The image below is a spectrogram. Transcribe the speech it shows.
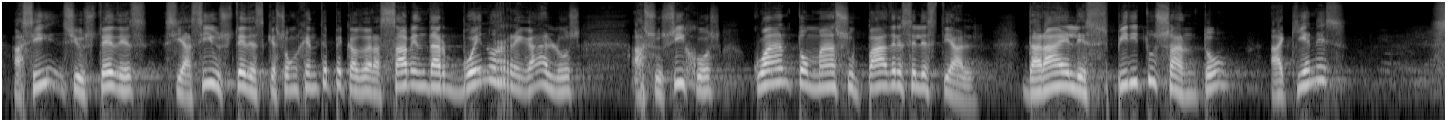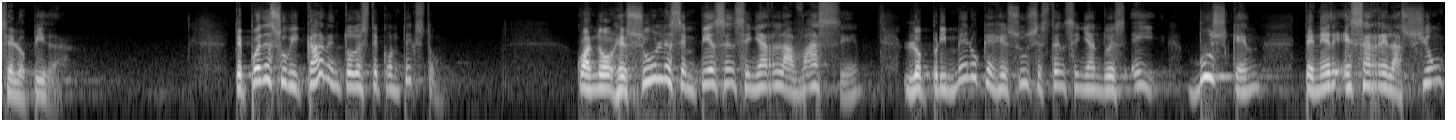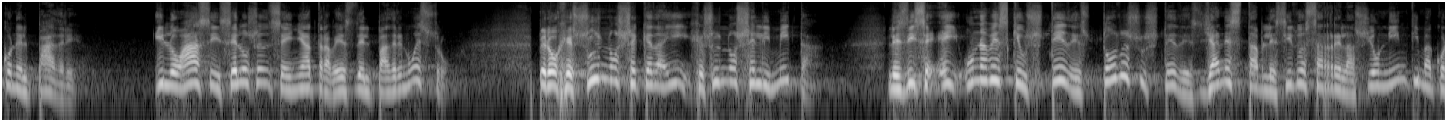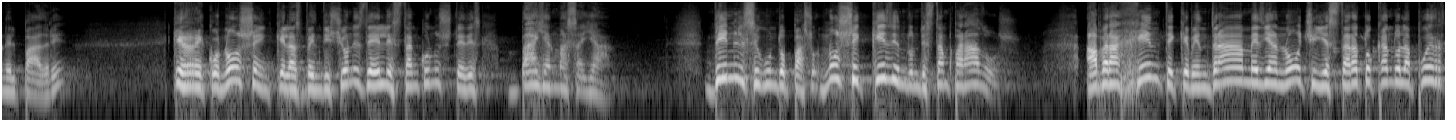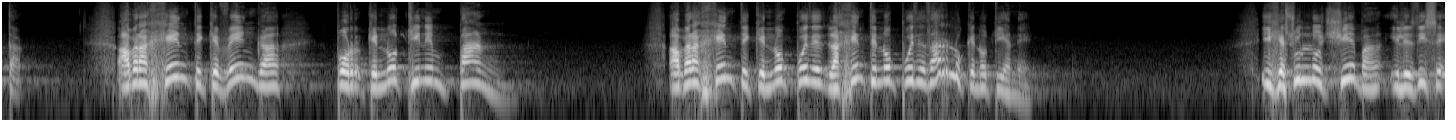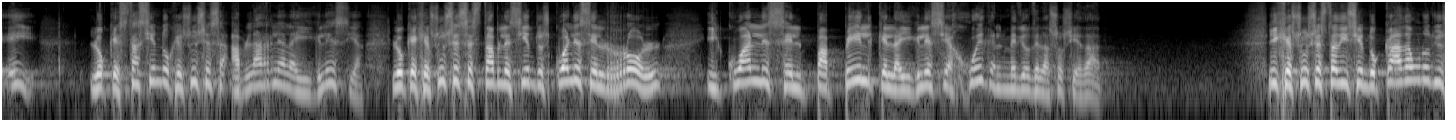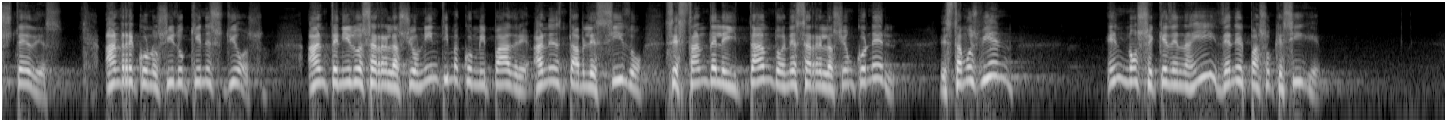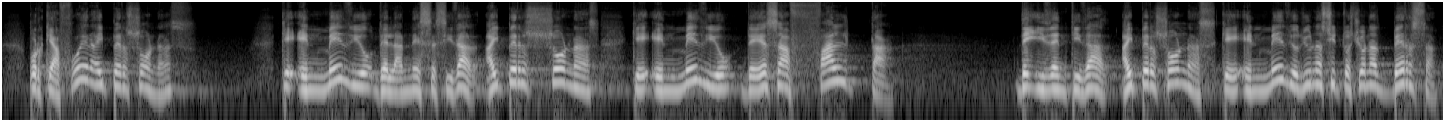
Así, si ustedes, si así ustedes que son gente pecadora saben dar buenos regalos a sus hijos, cuánto más su Padre celestial dará el Espíritu Santo a quienes se lo pida. Te puedes ubicar en todo este contexto. Cuando Jesús les empieza a enseñar la base, lo primero que Jesús está enseñando es, hey, busquen tener esa relación con el Padre. Y lo hace y se los enseña a través del Padre nuestro. Pero Jesús no se queda ahí, Jesús no se limita. Les dice, hey, una vez que ustedes, todos ustedes ya han establecido esa relación íntima con el Padre, que reconocen que las bendiciones de Él están con ustedes, vayan más allá. Den el segundo paso, no se queden donde están parados. Habrá gente que vendrá a medianoche y estará tocando la puerta. Habrá gente que venga porque no tienen pan. Habrá gente que no puede, la gente no puede dar lo que no tiene. Y Jesús los lleva y les dice, hey, lo que está haciendo Jesús es hablarle a la iglesia. Lo que Jesús es estableciendo es cuál es el rol y cuál es el papel que la iglesia juega en medio de la sociedad. Y Jesús está diciendo, cada uno de ustedes han reconocido quién es Dios, han tenido esa relación íntima con mi Padre, han establecido, se están deleitando en esa relación con Él. Estamos bien. Él no se queden ahí, den el paso que sigue. Porque afuera hay personas que en medio de la necesidad, hay personas que en medio de esa falta de identidad, hay personas que en medio de una situación adversa,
